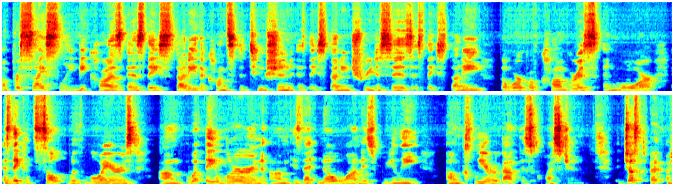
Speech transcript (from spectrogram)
uh, precisely because as they study the Constitution, as they study treatises, as they study the work of Congress and more, as they consult with lawyers, um, what they learn um, is that no one is really um, clear about this question. Just a,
